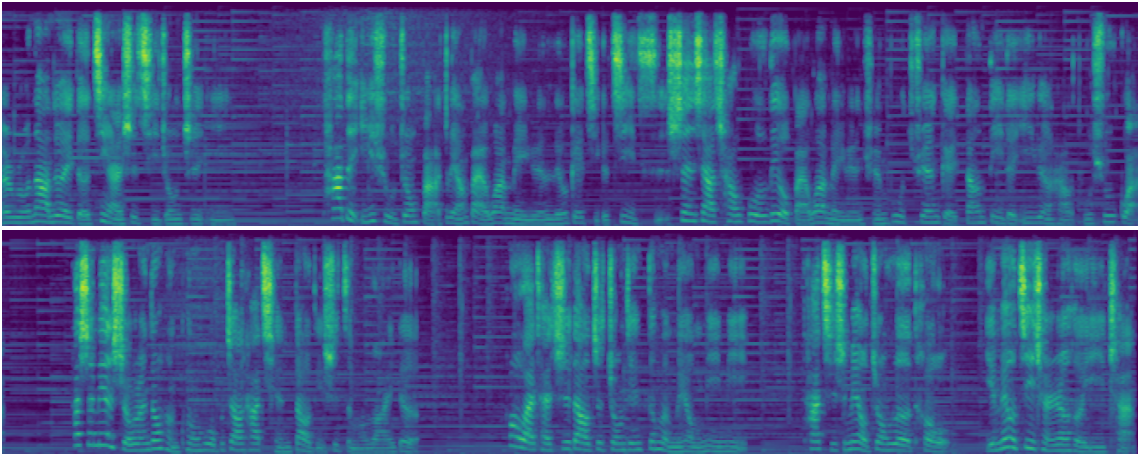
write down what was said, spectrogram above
而罗纳瑞德竟然是其中之一。他的遗嘱中把两百万美元留给几个继子，剩下超过六百万美元全部捐给当地的医院还有图书馆。他身边的熟人都很困惑，不知道他钱到底是怎么来的。后来才知道，这中间根本没有秘密。他其实没有中乐透，也没有继承任何遗产。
